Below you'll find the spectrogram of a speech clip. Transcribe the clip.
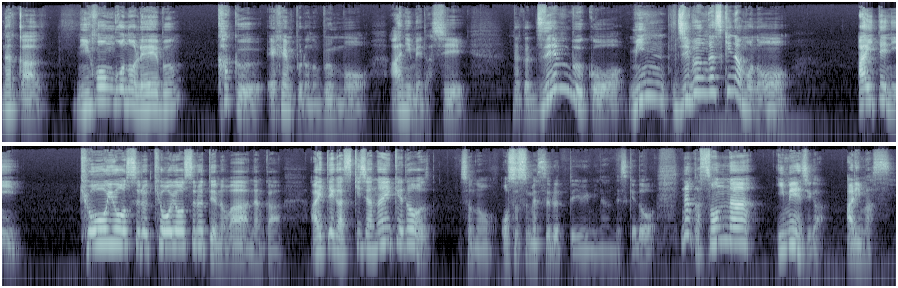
なんか、日本語の例文各エヘンプロの文もアニメだし、なんか全部こう、みん、自分が好きなものを相手に強要する、強要するっていうのは、なんか相手が好きじゃないけど、その、おすすめするっていう意味なんですけど、なんかそんなイメージがあります。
